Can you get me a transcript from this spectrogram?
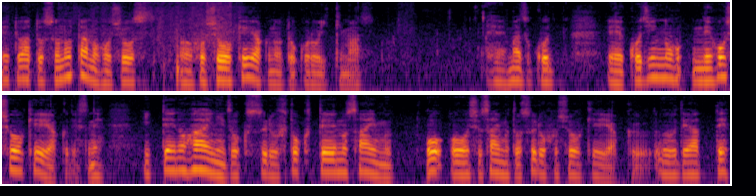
えっ、とあとその他の保証保証契約のところいきます。えまずこ、え個人の値保証契約ですね。一定の範囲に属する不特定の債務を主債務とする保証契約であって、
